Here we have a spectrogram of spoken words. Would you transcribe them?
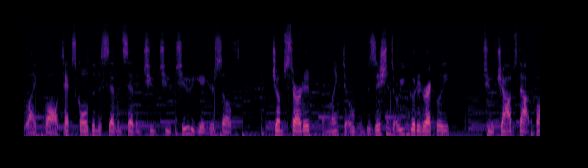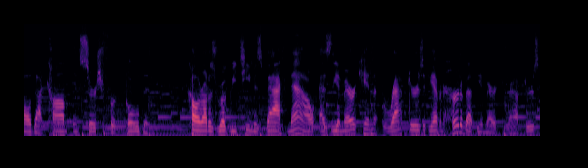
like Ball. Text Golden to 77222 to get yourself jump started and link to open positions, or you can go directly to jobs.ball.com and search for Golden. Colorado's rugby team is back now as the American Raptors. If you haven't heard about the American Raptors,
